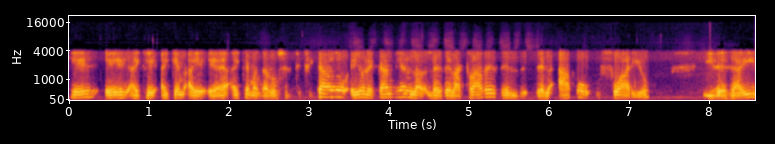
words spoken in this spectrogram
que eh, hay que hay que hay, eh, hay que mandar un certificado. Ellos le cambian la, la- de la clave del, del Apple usuario y desde ahí,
